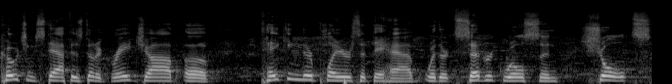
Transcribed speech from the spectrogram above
coaching staff has done a great job of taking their players that they have, whether it's Cedric Wilson, Schultz,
